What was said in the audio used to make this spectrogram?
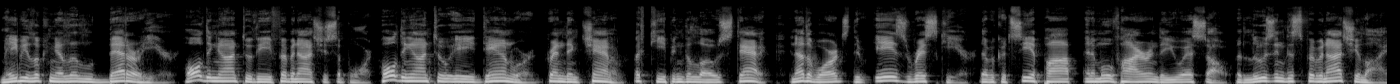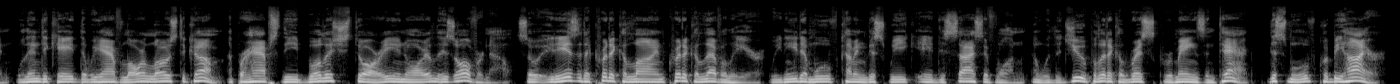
Maybe looking a little better here, holding on to the Fibonacci support, holding on to a downward trending channel, but keeping the lows static. In other words, there is risk here that we could see a pop and a move higher in the USO, but losing this Fibonacci line will indicate that we have lower lows to come, and perhaps the bullish story in oil is over now. So it is at a critical line, critical level here. We need a move coming this week, a decisive one, and with the geopolitical risk remains intact, this move could be higher.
